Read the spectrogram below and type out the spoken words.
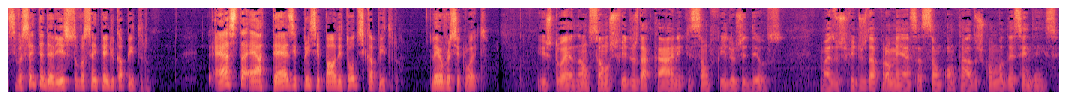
Se você entender isso, você entende o capítulo. Esta é a tese principal de todo esse capítulo. Leia o versículo 8. Isto é, não são os filhos da carne que são filhos de Deus, mas os filhos da promessa são contados como descendência.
